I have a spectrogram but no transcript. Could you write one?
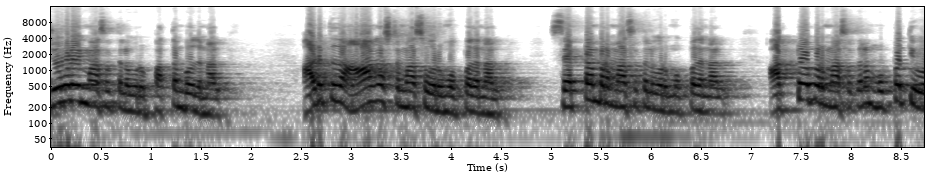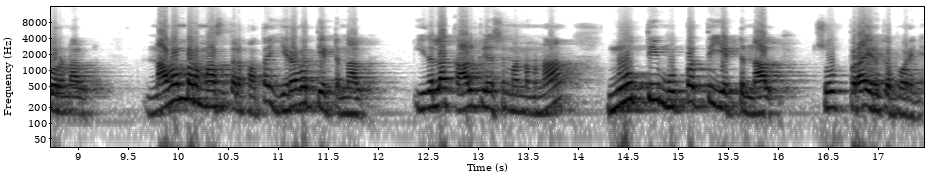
ஜூலை மாசத்துல ஒரு பத்தொன்பது நாள் அடுத்தது ஆகஸ்ட் மாதம் ஒரு முப்பது நாள் செப்டம்பர் மாசத்துல ஒரு முப்பது நாள் அக்டோபர் மாசத்துல முப்பத்தி ஒரு நாள் நவம்பர் மாசத்துல பார்த்தா இருபத்தி எட்டு நாள். இதெல்லாம் கால்குலேஷன் பண்ணோம்னா நூற்றி முப்பத்தி எட்டு நாள். சூப்பராக இருக்க போறீங்க.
